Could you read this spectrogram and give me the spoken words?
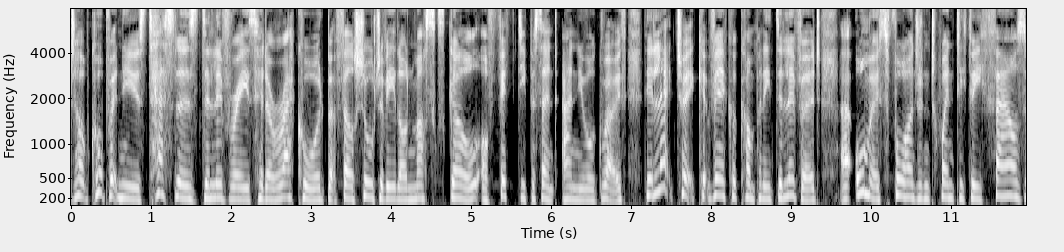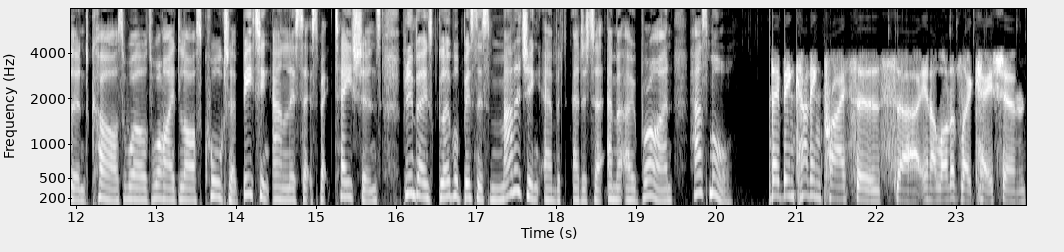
top corporate news, Tesla's deliveries hit a record but fell short of Elon Musk's goal of 50% annual growth. The electric vehicle company delivered uh, almost 423,000 cars worldwide last quarter, beating analysts' expectations. Bloomberg's global business managing editor Emma O'Brien has more. They've been cutting prices uh, in a lot of locations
